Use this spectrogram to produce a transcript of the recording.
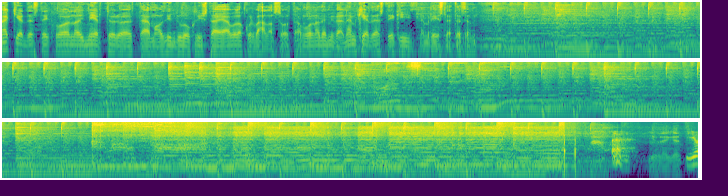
Megkérdezték volna, hogy miért töröltem az indulók listájával, akkor válaszoltam volna, de mivel nem kérdezték, így nem részletezem.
